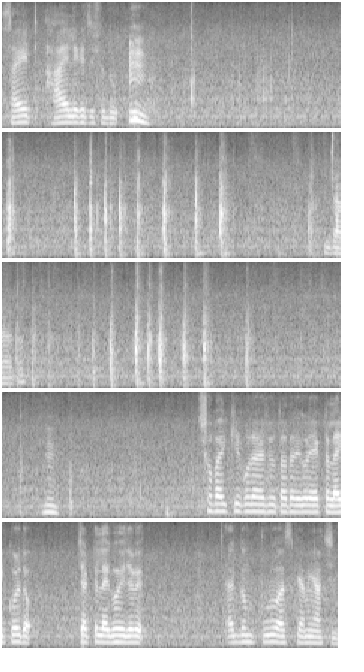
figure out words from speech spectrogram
সাইট হাই লেগেছে শুধু। দাঁড়াও তো। হুম। সবাই কে কোথায় আছো, তাড়াতাড়ি করে একটা লাইক করে দাও। চারটে লাইক হয়ে যাবে। একদম পুরো আজকে আমি আছি।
